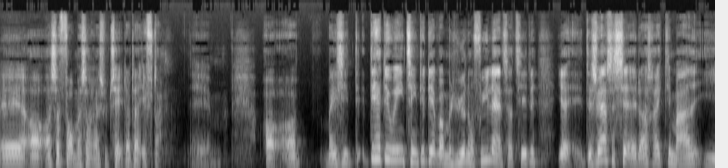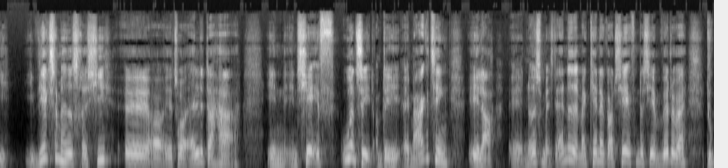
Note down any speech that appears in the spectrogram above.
øh, og, og så får man så resultater derefter. Øh, og, og man kan sige, det, det her det er jo en ting, det er der, hvor man hyrer nogle freelancer til det. Ja, desværre så ser jeg det også rigtig meget i i virksomhedsregi, øh, og jeg tror alle, der har en, en chef, uanset om det er i marketing eller øh, noget som helst andet, man kender godt chefen, der siger, ved du hvad, du,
